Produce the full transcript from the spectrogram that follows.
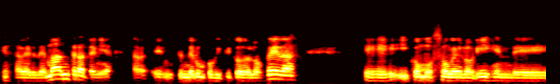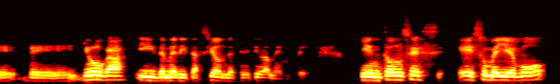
que, saber de mantra, tenías que entender un poquitico de los Vedas eh, y cómo son el origen de, de yoga y de meditación definitivamente. Y entonces eso me llevó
